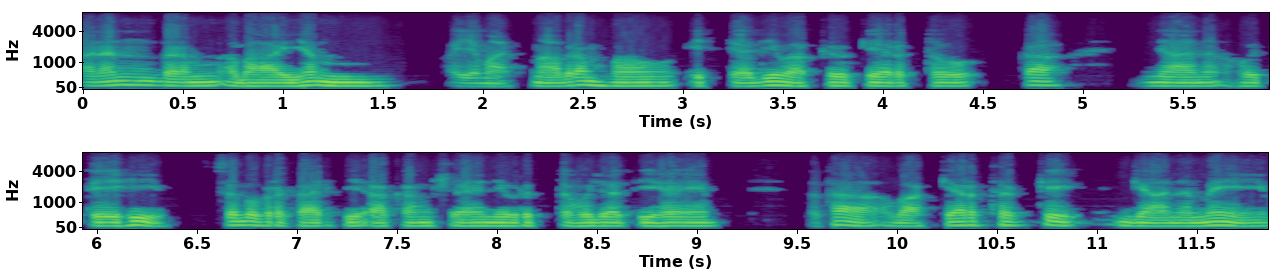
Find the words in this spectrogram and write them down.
अनंतरम अबाह्यम, अयमात्मा ब्रह्म, इत्यादि वाक्यों के अर्थों का ज्ञान होते ही सब प्रकार की आकांक्षाएँ निवृत्त हो जाती है। तथा वाक्यार्थ के ज्ञान में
